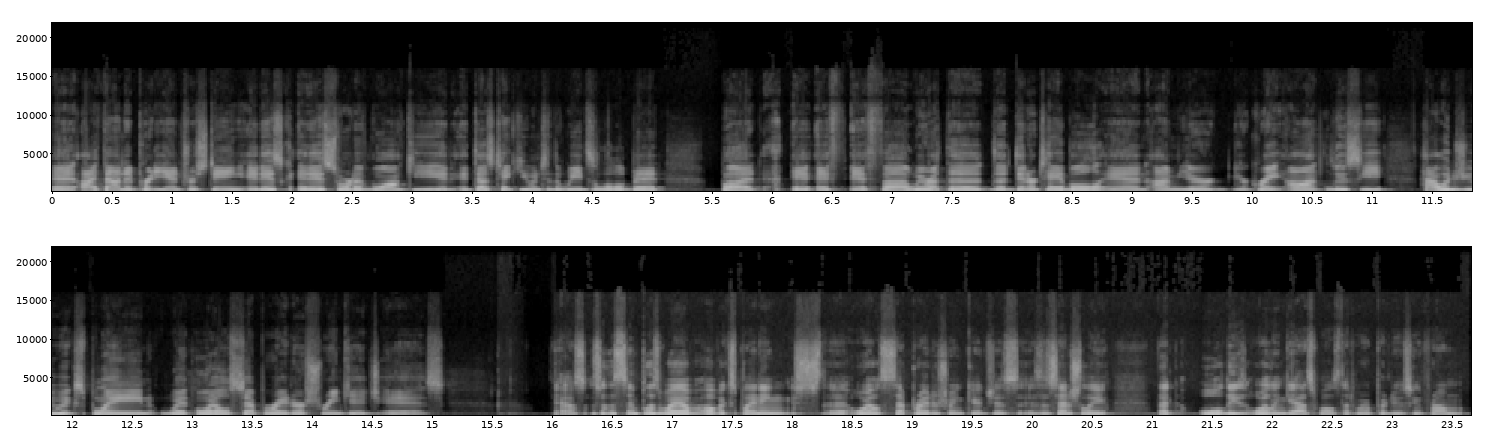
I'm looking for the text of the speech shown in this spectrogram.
and I found it pretty interesting. It is it is sort of wonky. It, it does take you into the weeds a little bit, but if if uh, we were at the the dinner table and I'm your your great aunt Lucy, how would you explain what oil separator shrinkage is? Yeah, so, so the simplest way of, of explaining uh, oil separator shrinkage is, is essentially that all these oil and gas wells that we're producing from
